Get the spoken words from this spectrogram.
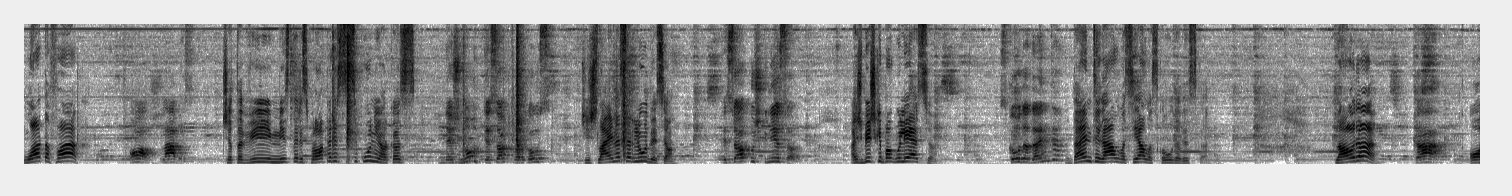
What the fuck? O, labas. Čia tavi misteris properis įsikūnijo ar kas? Nežinau, tiesiog tvarkausi. Čia iš laimės ar liūdėsio? Tiesiog užkniso. Aš biški pagulėsiu. Skauda dantį? Dantį galvą, sielą skauda viską. Laura, Ką? o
